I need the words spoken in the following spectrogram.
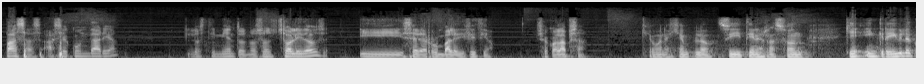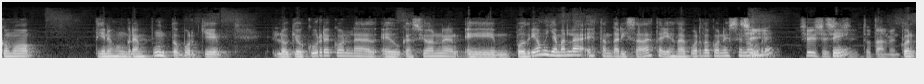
pasas a secundaria, los cimientos no son sólidos y se derrumba el edificio, se colapsa. Qué buen ejemplo. Sí, tienes razón. Qué increíble cómo tienes un gran punto, porque lo que ocurre con la educación, eh, ¿podríamos llamarla estandarizada? ¿Estarías de acuerdo con ese nombre? Sí, sí, sí, totalmente.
